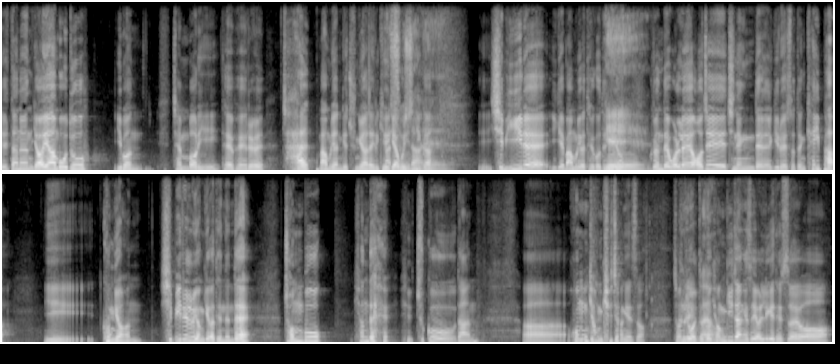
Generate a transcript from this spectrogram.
일단은 여야 모두 이번 잼버리 대회를 잘 마무리하는 게 중요하다 이렇게 얘기하고 맞습니다. 있으니까 예. 12일에 이게 마무리가 되거든요. 예. 그런데 원래 어제 진행되기로 했었던 K-팝 이 공연 11일로 연기가 됐는데 전북 현대 축구단 아, 홈 경기장에서 전주 월드컵. 경기장에서 열리게 됐어요.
